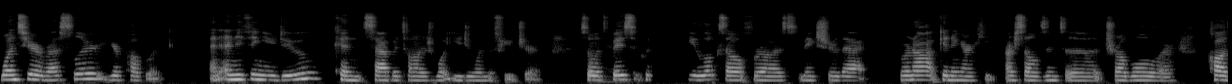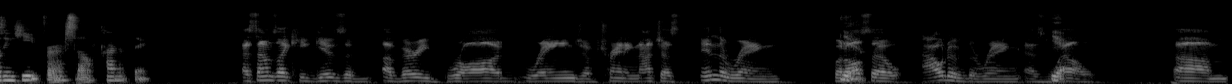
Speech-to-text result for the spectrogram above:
once you're a wrestler you're public. And anything you do can sabotage what you do in the future. So it's mm-hmm. basically he looks out for us make sure that we're not getting our heat, ourselves into trouble or causing heat for ourselves kind of thing it sounds like he gives a, a very broad range of training not just in the ring but yeah. also out of the ring as yeah. well. Um,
